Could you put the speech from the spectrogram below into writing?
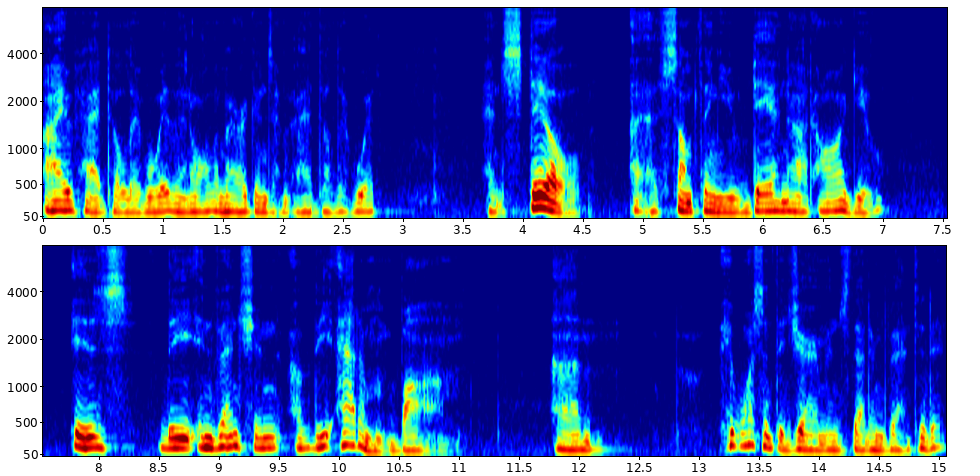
I've had to live with, and all Americans have had to live with, and still uh, something you dare not argue, is the invention of the atom bomb. Um, it wasn't the Germans that invented it.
